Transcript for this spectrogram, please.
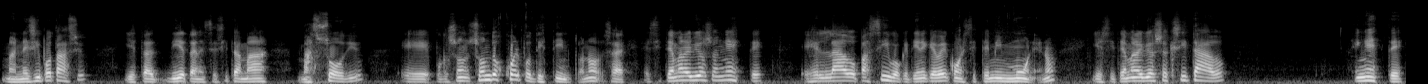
magnesio y potasio y esta dieta necesita más, más sodio, eh, porque son, son dos cuerpos distintos. ¿no? O sea, el sistema nervioso en este es el lado pasivo que tiene que ver con el sistema inmune, ¿no? y el sistema nervioso excitado en este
